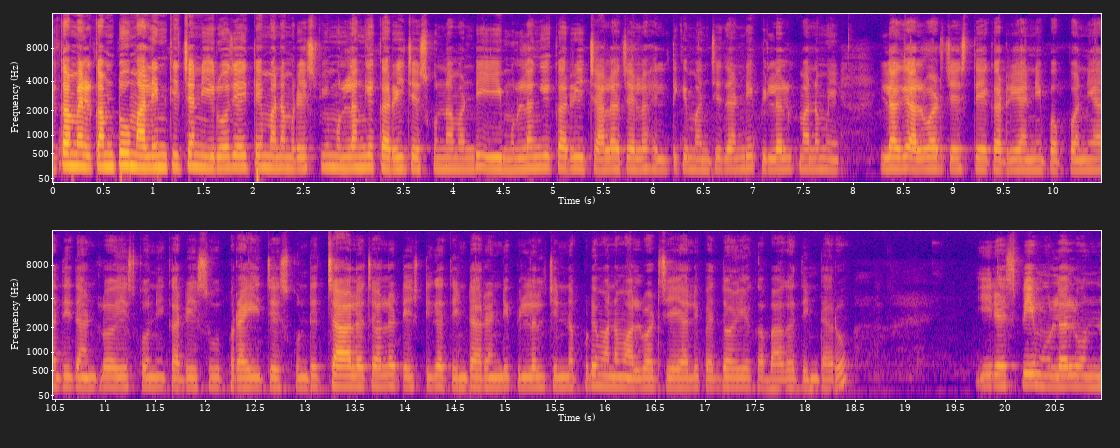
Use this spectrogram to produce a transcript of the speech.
Welcome welcome to Malin kitchen. ఈరోజు అయితే మనం రెసిపీ ముల్లంగి కర్రీ చేసుకున్నామండి ఈ ముల్లంగి కర్రీ చాలా చాలా హెల్త్కి మంచిదండి. పిల్లలకి మనం ఇలాగే అలవాటు చేస్తే కర్రీ అని పప్పు అని అది దాంట్లో వేసుకొని కర్రీస్ ఫ్రై చేసుకుంటే చాలా చాలా టేస్టీగా తింటారండి. పిల్లలు చిన్నప్పుడే మనం అలవాటు చేయాలి. పెద్ద అయ్యాక బాగా తింటారు. ఈ రెసిపీ ముళ్ళలు ఉన్న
